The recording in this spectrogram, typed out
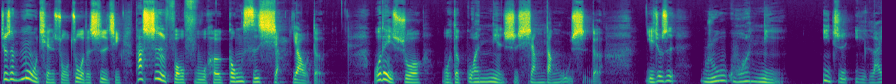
就是目前所做的事情，它是否符合公司想要的？我得说，我的观念是相当务实的。也就是，如果你一直以来，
